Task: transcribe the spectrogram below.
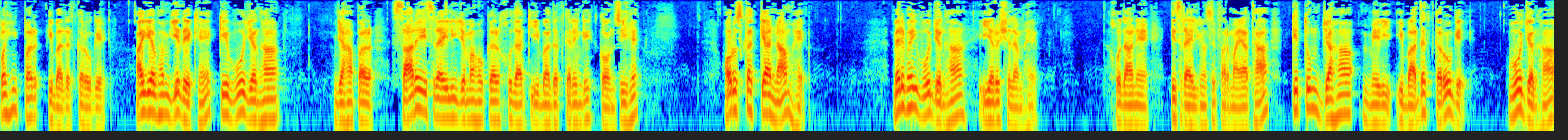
وہیں پر عبادت کرو گے آئیے اب ہم یہ دیکھیں کہ وہ جگہ جہاں پر سارے اسرائیلی جمع ہو کر خدا کی عبادت کریں گے کون سی ہے؟ اور اس کا کیا نام ہے؟ میرے بھائی، وہ جگہ یروشلم ہے۔ خدا نے اسرائیلیوں سے فرمایا تھا کہ تم جہاں میری عبادت کرو گے، وہ جگہ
